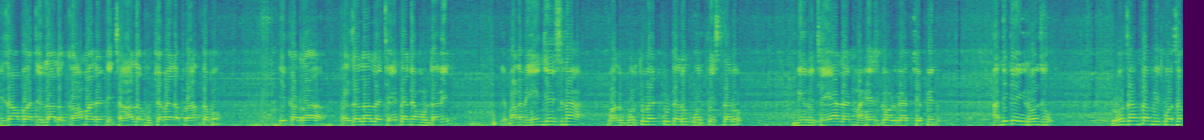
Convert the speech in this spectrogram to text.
నిజామాబాద్ జిల్లాలో కామారెడ్డి చాలా ముఖ్యమైన ప్రాంతము. ఇక్కడ రా- ప్రజలలో చైతన్యం ఉంటుంది. మనం ఏం చేసినా వాళ్ళు గుర్తుపెట్టుకుంటారు గుర్తిస్తారు. మీరు చేయాలని మహేష్ గౌడ్ గారు చెప్పింది. అందుకే ఈరోజు రోజంతా మీకోసం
